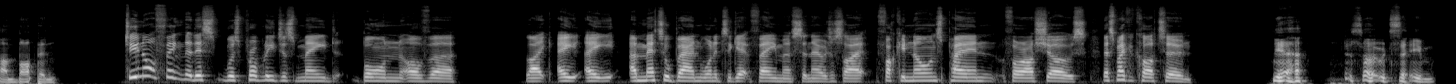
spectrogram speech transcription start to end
I'm bopping. Do you not think that this was probably just made born of uh, like a, a a metal band wanted to get famous and they were just like fucking no one's paying for our shows. Let's make a cartoon. Yeah, so it would seem.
